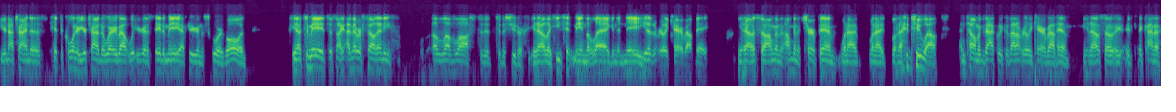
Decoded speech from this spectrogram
you're not trying to hit the corner, you're trying to worry about what you're going to say to me after you're going to score a goal. And, you know, to me, it's just like I never felt any a love loss to the to the shooter. You know, like he's hitting me in the leg and the knee. He doesn't really care about me. You know, so I'm gonna I'm gonna chirp him when I when I when I do well and tell him exactly because I don't really care about him. You know, so it it, it kind of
